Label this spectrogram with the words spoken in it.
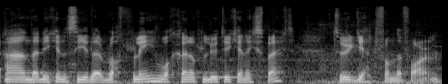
and then you can see the roughly what kind of loot you can expect to get from the farm.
